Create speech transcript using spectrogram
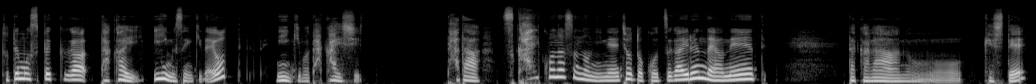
とてもスペックが高い、いい無線機だよって人気も高いし。ただ、使いこなすのにね、ちょっとコツがいるんだよねって。だから、あのー、決して、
